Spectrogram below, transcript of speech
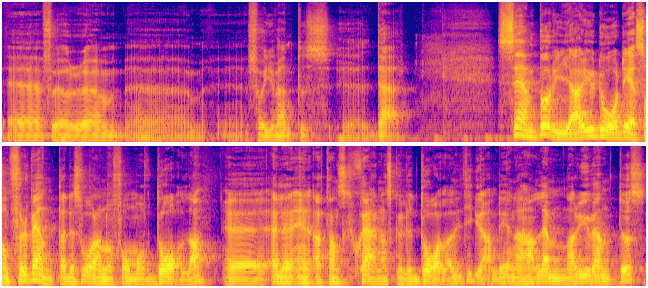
eh, för, eh, eh för Juventus eh, där. Sen börjar ju då det som förväntades vara någon form av dala. Eh, eller att hans stjärna skulle dala lite grann. Det är när han lämnar Juventus.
